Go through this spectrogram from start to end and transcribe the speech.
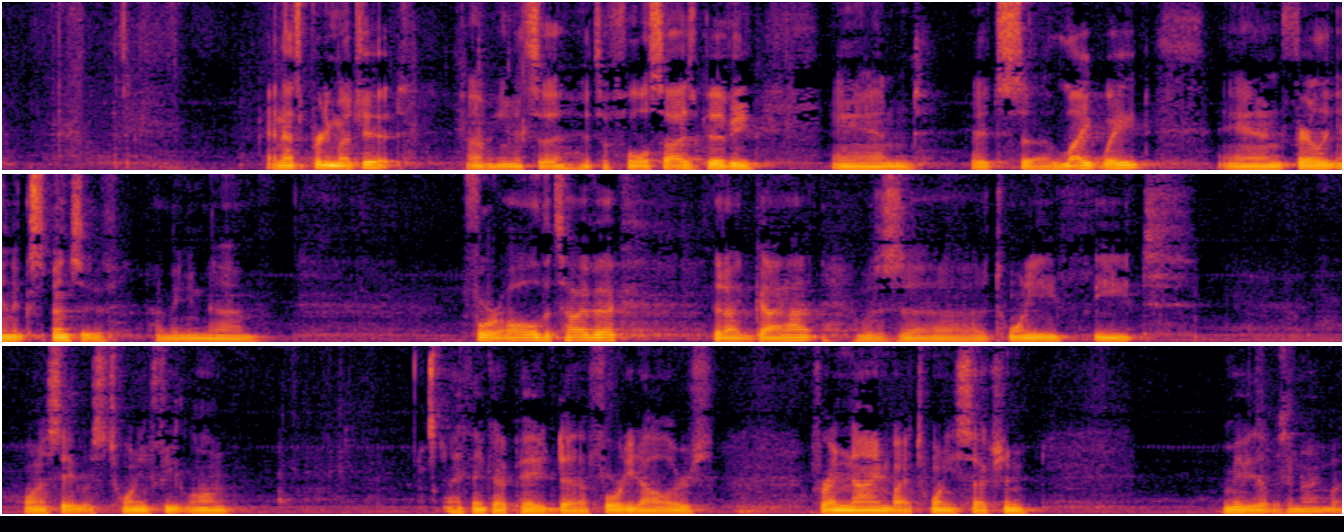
And that's pretty much it. I mean, it's a it's a full size bivy, and it's uh, lightweight and fairly inexpensive. I mean, um, for all the Tyvek that I got was uh, 20 feet. I want to say it was 20 feet long. I think I paid uh, $40 for a 9 by 20 section. maybe that was a 9 by,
